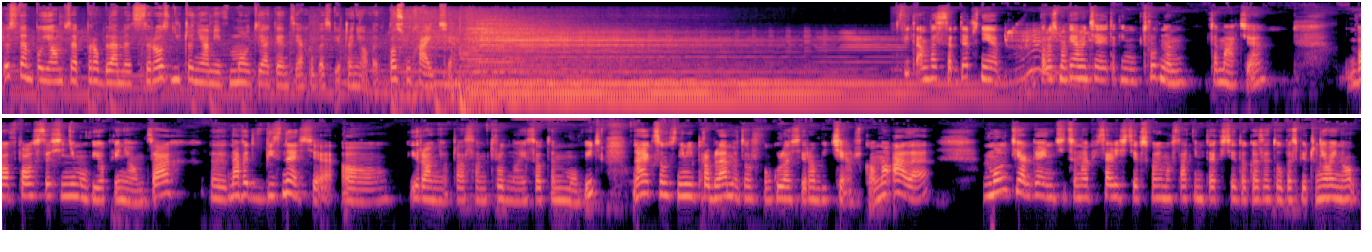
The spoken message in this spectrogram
występujące problemy z rozliczeniami w multiagencjach ubezpieczeniowych. Posłuchajcie. Witam Was serdecznie. Porozmawiamy dzisiaj o takim trudnym temacie, bo w Polsce się nie mówi o pieniądzach. Y, nawet w biznesie, o ironię, czasem trudno jest o tym mówić. No a jak są z nimi problemy, to już w ogóle się robi ciężko. No ale multiagenci, co napisaliście w swoim ostatnim tekście do Gazety Ubezpieczeniowej, no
